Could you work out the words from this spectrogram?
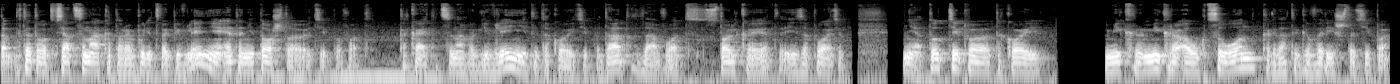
Там, вот эта вот вся цена, которая будет в объявлении, это не то, что, типа, вот, какая-то цена в объявлении, ты такой, типа, да-да-да, вот, столько это и заплатим. Нет, тут, типа, такой микро, микроаукцион, когда ты говоришь, что, типа,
